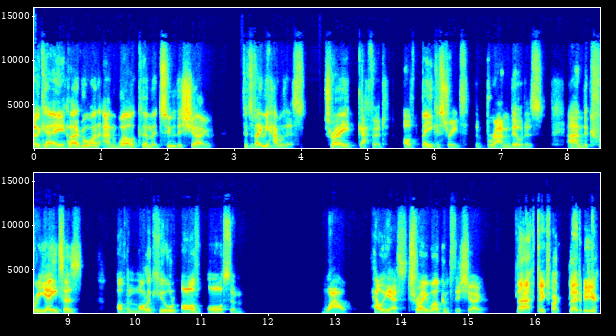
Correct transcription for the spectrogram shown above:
Okay, hello everyone, and welcome to the show. So today we have with us Trey Gafford of Baker Street, the brand builders, and the creators of the Molecule of Awesome. Wow, hell yes, Trey, welcome to the show. Ah, thanks, Mark. Glad to be here.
